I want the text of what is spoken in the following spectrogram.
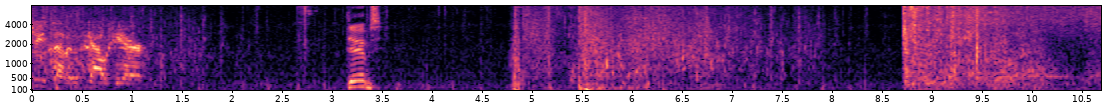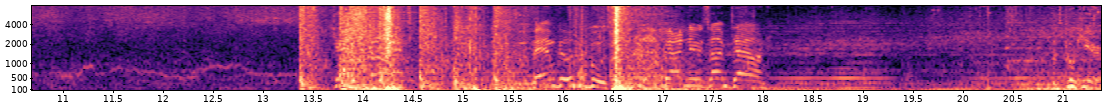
G7 scout here. Dibs. Get shot! Bam goes the boost. Bad I'm down. Let's go here.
